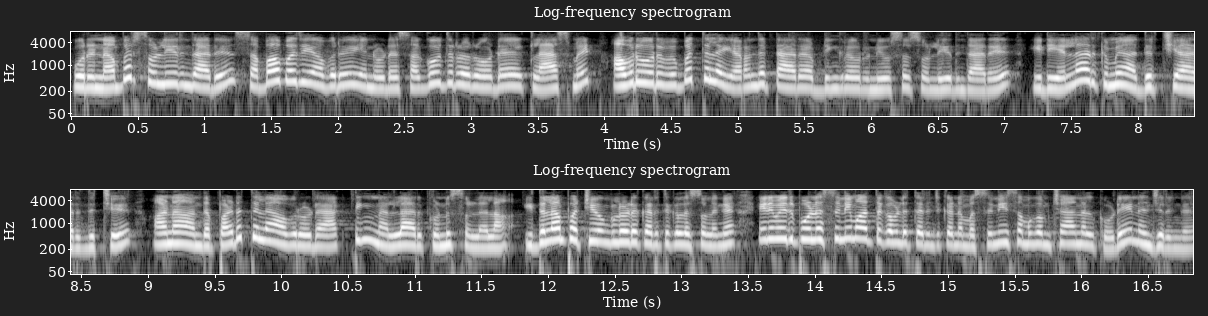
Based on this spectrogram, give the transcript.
ஒரு நபர் சொல்லியிருந்தாரு சபாபதி அவரு என்னோட சகோதரரோட கிளாஸ்மேட் அவர் ஒரு விபத்துல இறந்துட்டாரு அப்படிங்கிற ஒரு நியூஸை சொல்லியிருந்தாரு. இது எல்லாருக்குமே அதிர்ச்சியா இருந்துச்சு. ஆனா அந்த படத்துல அவரோட ஆக்டிங் நல்லா இருக்குன்னு சொல்லலாம். இதெல்லாம் பற்றி உங்களோட கருத்துக்களை சொல்லுங்க. இனிமே இது போல சினிமா தகவலை தெரிஞ்சுக்க நம்ம சினி சமூகம் சேனல் கூட இணைஞ்சிருங்க.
